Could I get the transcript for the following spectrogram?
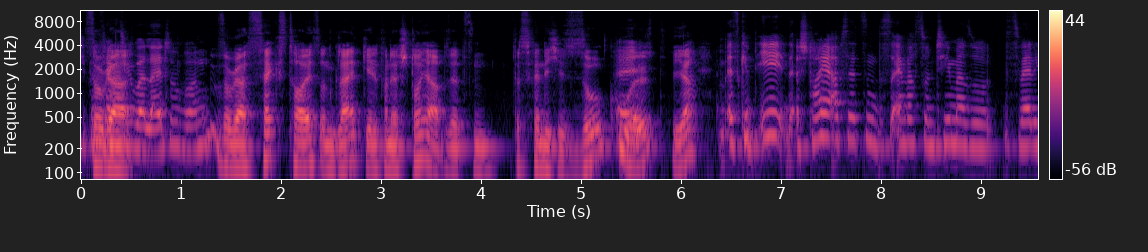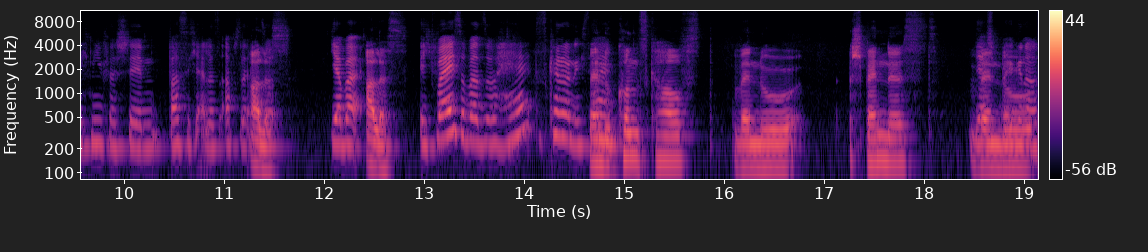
die sogar, Überleitung von. sogar Sextoys und Gleitgel von der Steuer absetzen. Das finde ich so cool. Echt? Ja. Es gibt eh Steuer absetzen, das ist einfach so ein Thema, so, das werde ich nie verstehen, was ich alles absetze. Alles. Ja, aber. Alles. Ich weiß aber so, hä? Das kann doch nicht wenn sein. Wenn du Kunst kaufst, wenn du spendest, ja, wenn du genau,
